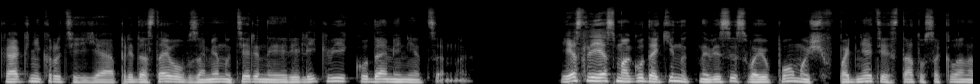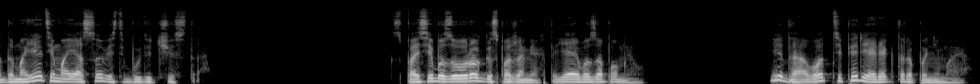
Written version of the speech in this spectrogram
Как ни крути, я предоставил взамен утерянные реликвии куда менее ценную. Если я смогу докинуть на весы свою помощь в поднятии статуса клана Домаяти, моя совесть будет чиста. Спасибо за урок, госпожа Мехта, я его запомнил. И да, вот теперь я ректора понимаю.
